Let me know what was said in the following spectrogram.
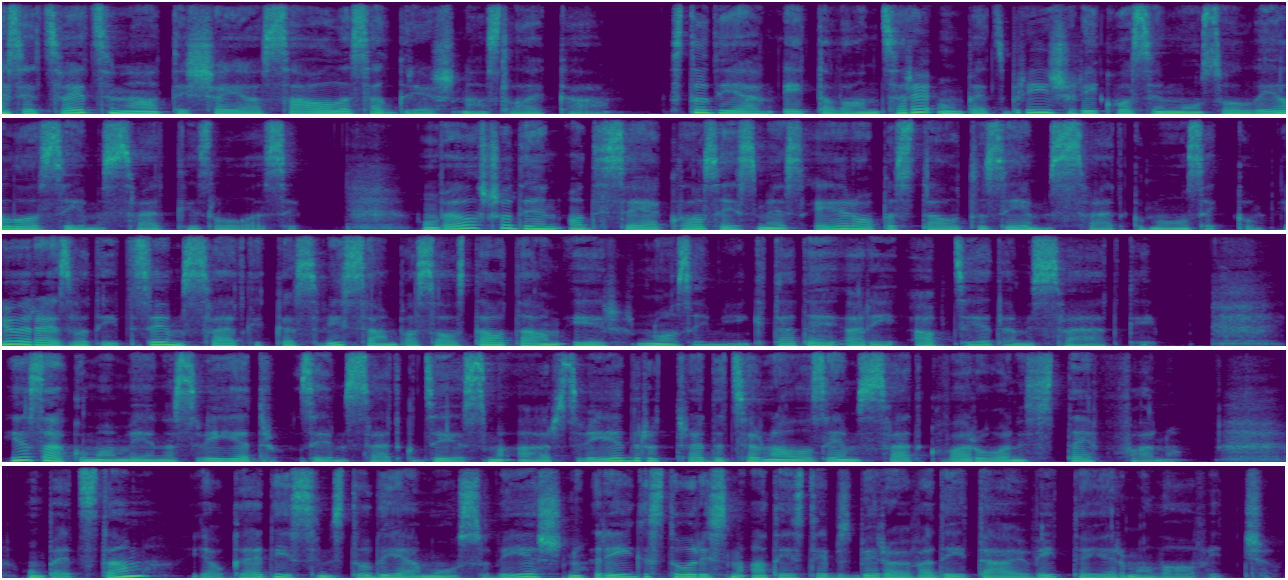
Esiet sveicināti šajā saules atgriešanās laikā. Studijā Ita Lancere un pēc brīža rīkosim mūsu lielo Ziemassvētku izlozi. Un vēl šodien Odisejā klausīsimies Eiropas tautu Ziemassvētku mūziku, jo ir aizvadīti Ziemassvētki, kas visām pasaules tautām ir nozīmīgi, tādēļ arī apdziedami svētki. Iesākumā viena zviedru Ziemassvētku dziesma ar zviedru tradicionālo Ziemassvētku varoni Stefanu. Un pēc tam jau gaidīsim studijā mūsu viesnu Rīgas turisma attīstības biroja vadītāju Vitu Jermoloviču.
